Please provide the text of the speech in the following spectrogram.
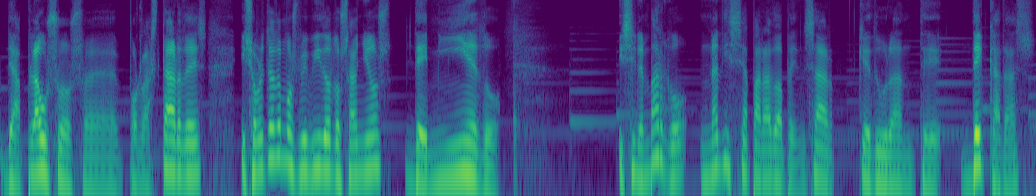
de aplausos eh, por las tardes y sobre todo hemos vivido dos años de miedo y sin embargo, nadie se ha parado a pensar que durante décadas,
